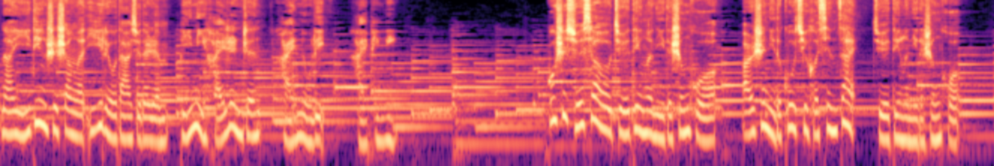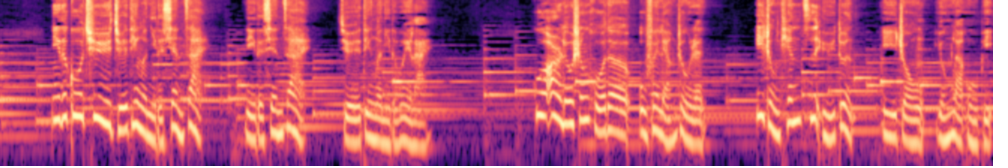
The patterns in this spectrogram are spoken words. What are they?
那一定是上了一流大学的人比你还认真、还努力、还拼命。不是学校决定了你的生活，而是你的过去和现在决定了你的生活。你的过去决定了你的现在，你的现在决定了你的未来。过二流生活的无非两种人。一种天资愚钝，一种慵懒无比。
